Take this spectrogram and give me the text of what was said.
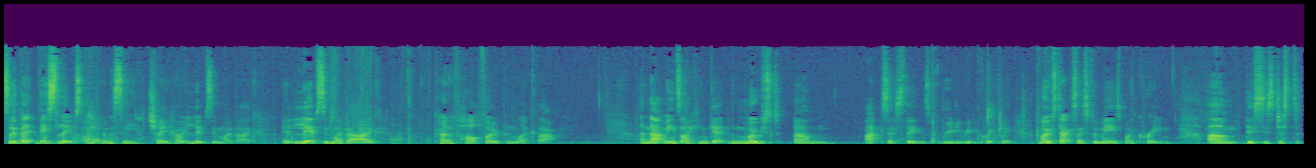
so th- this lives. I'm going to see show you how it lives in my bag. It lives in my bag, kind of half open like that and that means I can get the most um, access things really, really quickly. Most access for me is my cream. Um, this is just a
